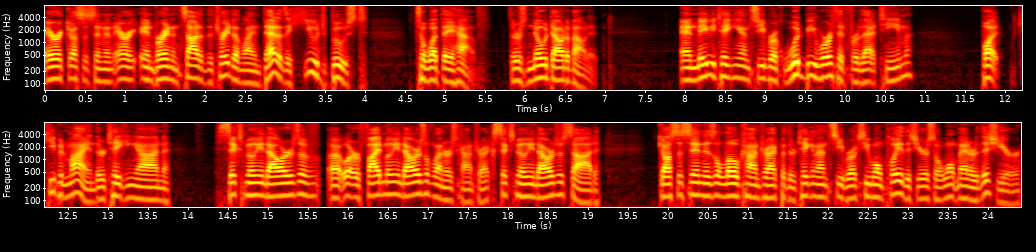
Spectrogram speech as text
Eric Gustafsson, and Eric and Brandon Saad at the trade deadline, that is a huge boost to what they have. There's no doubt about it. And maybe taking on Seabrook would be worth it for that team. But keep in mind, they're taking on six million dollars of uh, or five million dollars of Lehner's contract, six million dollars of Saad. Gustafsson is a low contract, but they're taking on Seabrooks. He won't play this year, so it won't matter this year.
